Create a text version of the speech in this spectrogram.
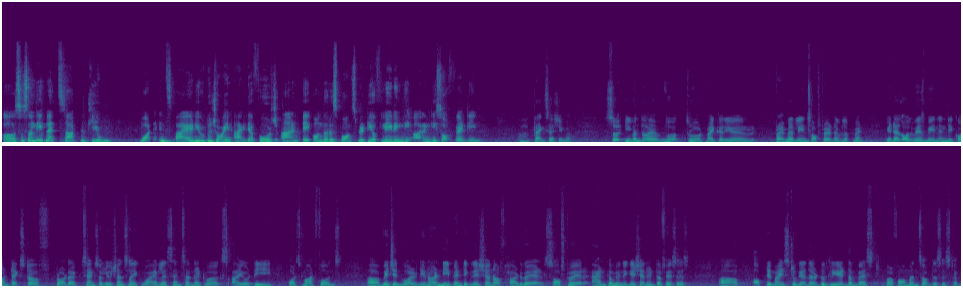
Uh, so, Sandip, let's start with you. What inspired you to join IdeaForge and take on the responsibility of leading the R&D software team? Uh, thanks, Yashima. So, even though I've worked throughout my career primarily in software development, it has always been in the context of products and solutions like wireless sensor networks, IoT, or smartphones, uh, which involved you know a deep integration of hardware, software, and communication interfaces uh, optimized together to create the best performance of the system.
